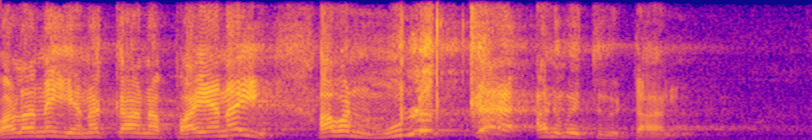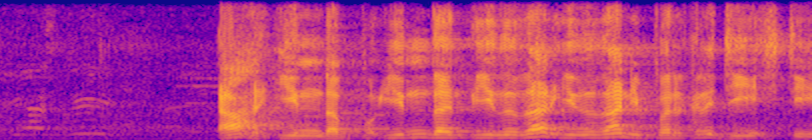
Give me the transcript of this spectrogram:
பலனை எனக்கான பயனை அவன் முழுக்க அனுபவித்து விட்டான். இந்த இந்த இதுதான் இதுதான் இப்போ இருக்கிற ஜிஎஸ்டி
